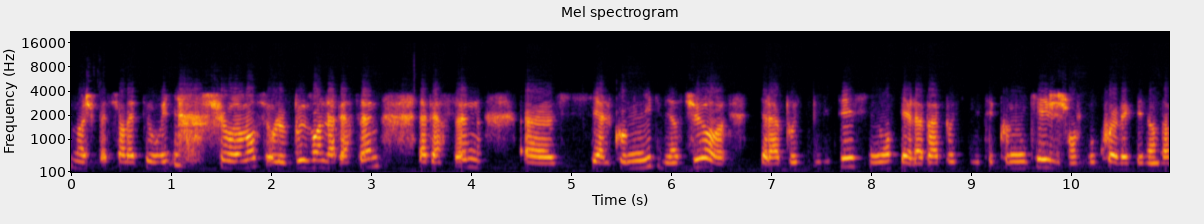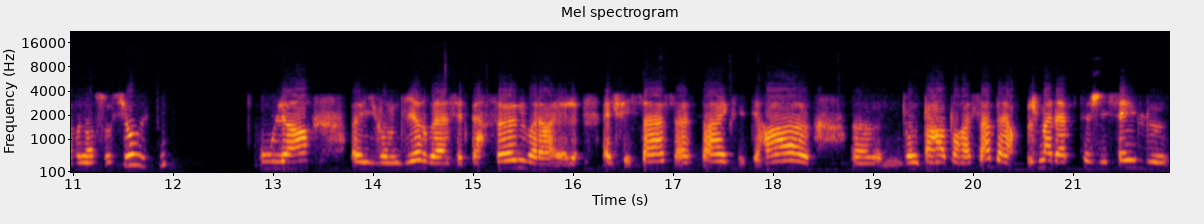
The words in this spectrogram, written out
moi je suis pas sur la théorie, je suis vraiment sur le besoin de la personne. La personne, euh, si elle communique, bien sûr, si elle a la possibilité. Sinon, si elle n'a pas possibilité communiquer, j'échange beaucoup avec des intervenants sociaux aussi. Où là, euh, ils vont me dire, bah, cette personne, voilà, elle, elle fait ça, ça, ça, etc. Euh, donc par rapport à ça, bah, je m'adapte. J'essaye le,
